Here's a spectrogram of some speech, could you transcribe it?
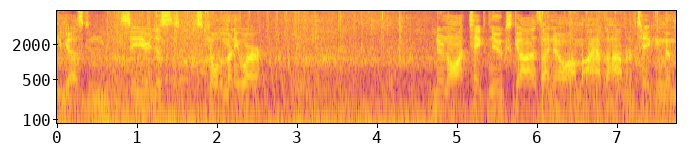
You guys can see here just, just kill them anywhere. Do not take nukes guys. I know I have the habit of taking them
